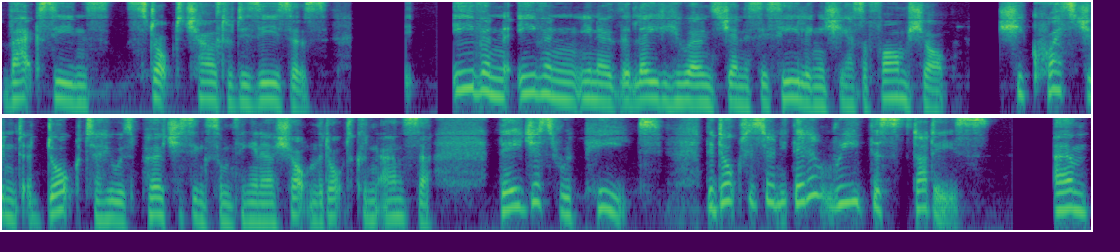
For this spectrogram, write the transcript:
vaccines stopped childhood diseases. Even even you know the lady who owns Genesis Healing and she has a farm shop. She questioned a doctor who was purchasing something in her shop, and the doctor couldn't answer. They just repeat. The doctors don't. They don't read the studies. Um,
